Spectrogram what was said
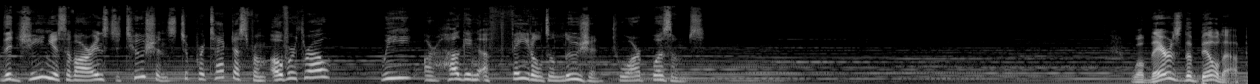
the genius of our institutions to protect us from overthrow, we are hugging a fatal delusion to our bosoms. Well, there's the buildup.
